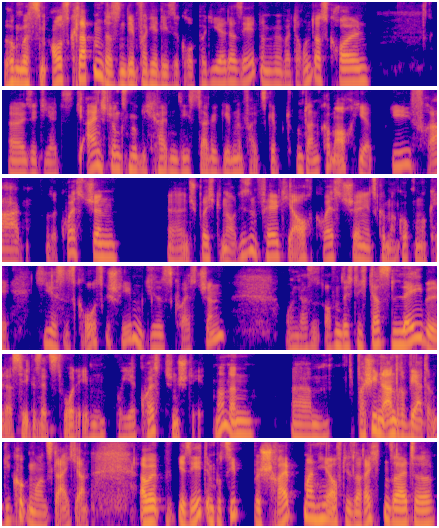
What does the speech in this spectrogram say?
irgendwas zum Ausklappen, das ist in dem Fall hier diese Gruppe, die ihr da seht. Und wenn wir weiter runter scrollen, äh, seht ihr jetzt die Einstellungsmöglichkeiten, die es da gegebenenfalls gibt. Und dann kommen auch hier die Fragen, also Question, äh, entspricht genau diesem Feld hier auch Question. Jetzt können wir gucken, okay, hier ist es groß geschrieben, dieses Question. Und das ist offensichtlich das Label, das hier gesetzt wurde, eben, wo hier Question steht. Ne? Dann ähm, verschiedene andere Werte und die gucken wir uns gleich an. Aber ihr seht, im Prinzip beschreibt man hier auf dieser rechten Seite,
